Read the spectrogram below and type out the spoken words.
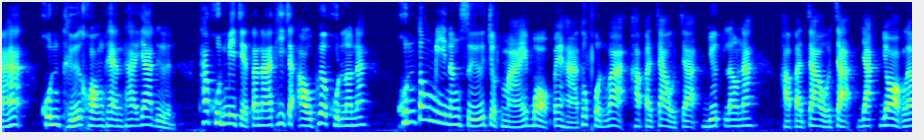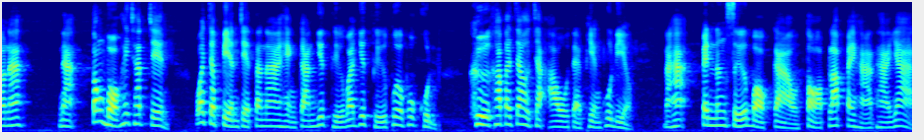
นะฮะคุณถือครองแทนทายาทอื่น ถ้าคุณมีเจตนาที่จะเอาเพื่อคุณแล้วนะ คุณต้องมีหนังสือจดหมายบอกไปหาทุกคนว่าข้าพเจ้าจะยึดแล้วนะข้าพเจ้าจะยักยอกแล้วนะนะต้องบอกให้ชัดเจน ว่าจะเปลี่ยนเจตนาแห่งการยึดถือว่ายึดถือเพื่อพวกคุณ คือข้าพเจ้าจะเอาแต่เพียงผู้เดียวนะฮะเป็นหนังสือบอกกล่าวตอบรับไปหาทายาท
